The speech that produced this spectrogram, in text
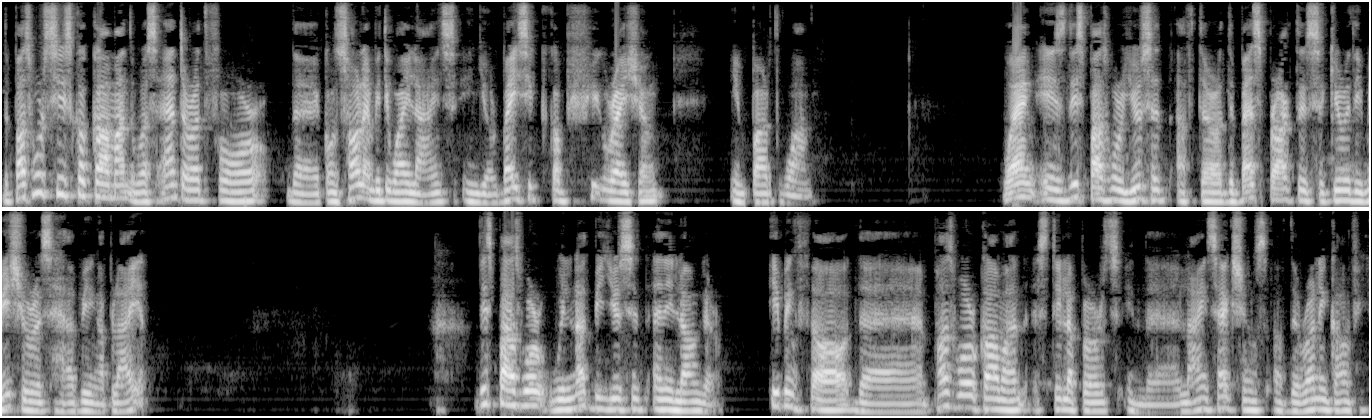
The password Cisco command was entered for the console MBTY lines in your basic configuration in part 1. When is this password used after the best practice security measures have been applied? This password will not be used any longer, even though the password command still appears in the line sections of the running config.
